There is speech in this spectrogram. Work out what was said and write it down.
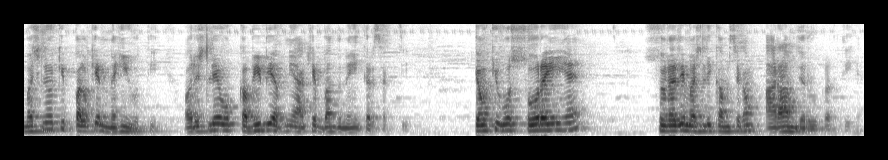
मछलियों की पलकें नहीं होती और इसलिए वो कभी भी अपनी आँखें बंद नहीं कर सकती। क्योंकि वो सो रही हैं, सुनहरी मछली कम से कम आराम ज़रूर करती है।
